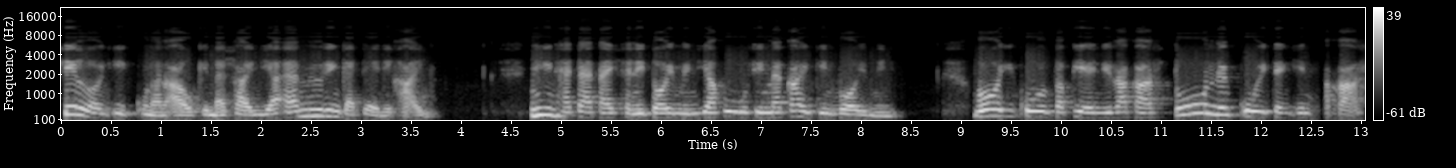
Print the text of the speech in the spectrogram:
Silloin ikkunan auki mä sain ja ämyrin käteeni hain. Niin hätäpäissäni toimin ja huusin mä kaikin voimin. Voi kulta pieni rakas, tuu nyt kuitenkin takas.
